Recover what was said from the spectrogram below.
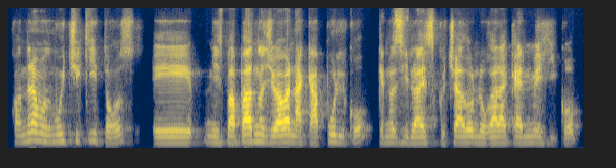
cuando éramos muy chiquitos, eh, mis papás nos llevaban a Acapulco, que no sé si lo has escuchado, un lugar acá en México,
